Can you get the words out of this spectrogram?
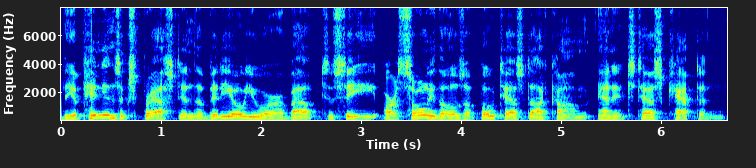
The opinions expressed in the video you are about to see are solely those of BoatTest.com and its test captain.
